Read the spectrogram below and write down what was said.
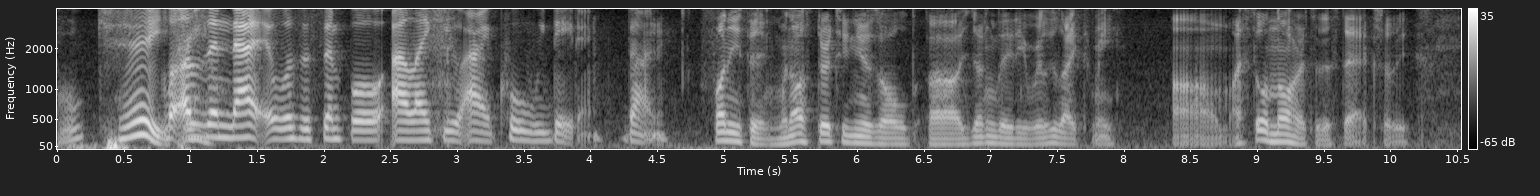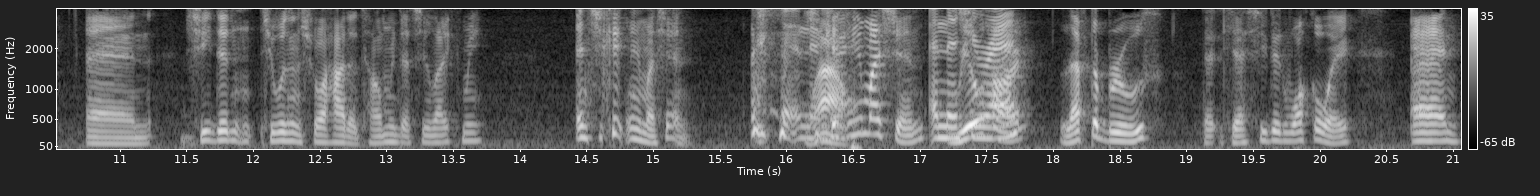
Okay. But other than that, it was a simple I like you, alright, cool, we dating. Done. Funny thing, when I was 13 years old, a young lady really liked me. Um, I still know her to this day, actually. And she didn't. She wasn't sure how to tell me that she liked me, and she kicked me in my shin. and She Wow. kicked me in my shin. And then real she ran? hard, left a bruise. That yes, she did walk away. And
